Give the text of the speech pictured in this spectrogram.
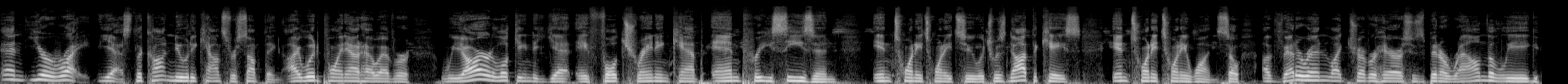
And you're right. Yes, the continuity counts for something. I would point out, however, we are looking to get a full training camp and preseason in 2022, which was not the case in 2021. So, a veteran like Trevor Harris, who's been around the league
